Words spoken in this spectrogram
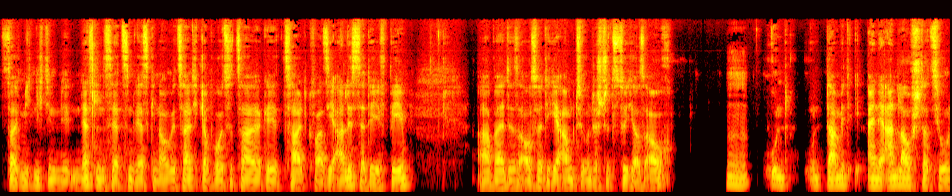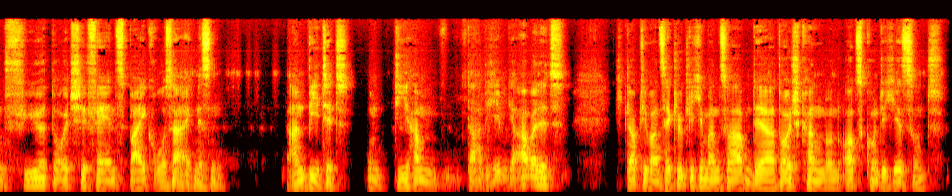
soll ich mich nicht in die Nesseln setzen, wer es genau bezahlt. Ich glaube, heutzutage zahlt quasi alles der DFB. Aber das Auswärtige Amt unterstützt durchaus auch. Mhm. Und, und damit eine Anlaufstation für deutsche Fans bei Großereignissen anbietet. Und die haben, da habe ich eben gearbeitet ich glaube, die waren sehr glücklich, jemanden zu haben, der Deutsch kann und ortskundig ist und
